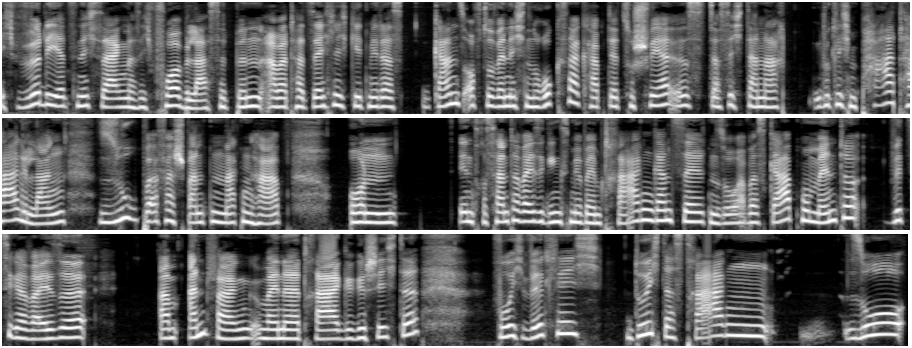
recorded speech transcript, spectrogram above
Ich würde jetzt nicht sagen, dass ich vorbelastet bin, aber tatsächlich geht mir das ganz oft so, wenn ich einen Rucksack habe, der zu schwer ist, dass ich danach wirklich ein paar Tage lang super verspannten Nacken habe und interessanterweise ging es mir beim Tragen ganz selten so, aber es gab Momente, witzigerweise am Anfang meiner Tragegeschichte, wo ich wirklich durch das Tragen so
